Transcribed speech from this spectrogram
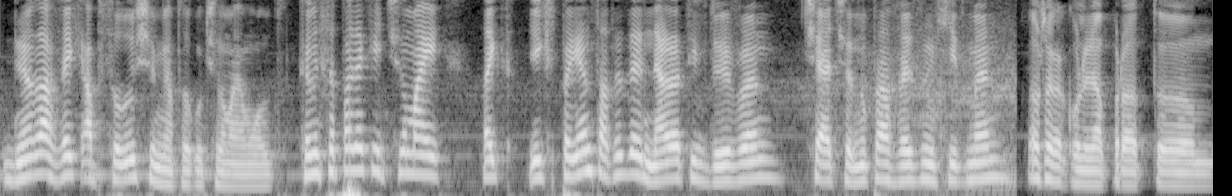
din ăla vechi Absolution mi-a plăcut cel mai mult. Că mi se pare că e cel mai, like, e experiența atât de narrative driven, ceea ce nu prea vezi în Hitman. Nu așa că acolo e neapărat uh,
